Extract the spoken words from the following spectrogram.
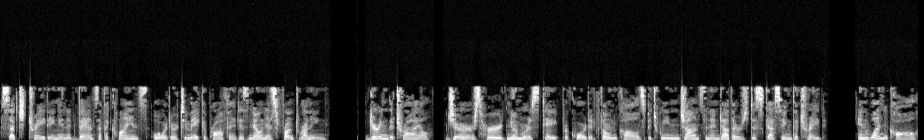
Such trading in advance of a client's order to make a profit is known as front running. During the trial, Jurors heard numerous tape-recorded phone calls between Johnson and others discussing the trade. In one call,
